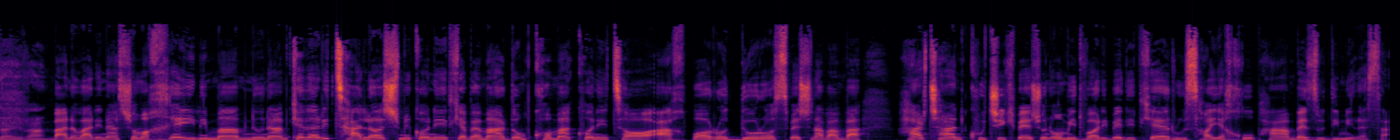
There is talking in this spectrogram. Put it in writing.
دقیقا. بنابراین از شما خیلی ممنونم که دارید تلاش می‌کنید که به مردم کمک کنید تا اخبار رو درست بشنون و هر چند کوچیک بهشون امیدواری بدید که روزهای خوب هم به زودی می‌رسن.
